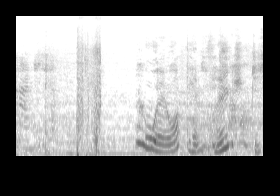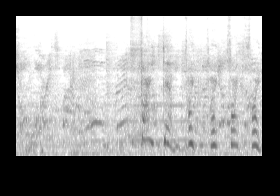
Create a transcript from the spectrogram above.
well, I can punish this one. Fight them! Fight, fight, fight, fight!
